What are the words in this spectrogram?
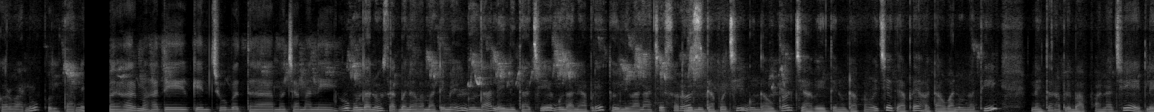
કરવાનું ભૂલતા નહીં. હર હર મહાદેવ કેમ છો બધા? મજામાં ને? તો ગુંદાનું શાક બનાવવા માટે મેં ગુંદા લઈ લીધા છે. ગુંદાને આપણે ધોઈ લેવાના છે સરસ. લીધા પછી ગુંદા ઉપર જે આવે તેનું ઢાંકણ હોય છે તે આપણે હટાવવાનું નથી. નહીતર આપણે બાફવાના છે એટલે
